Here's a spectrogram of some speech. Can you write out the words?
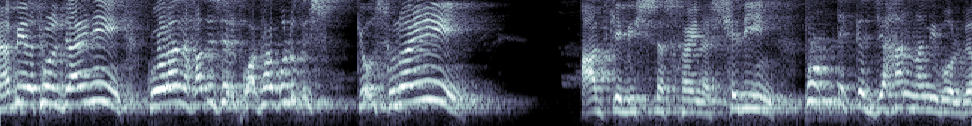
নাবি রসুল যায়নি? কোরআন, হাদিসের কথাগুলো কেউ শোনায়নি? আজকে বিশ্বাস হয় না, সেদিন প্রত্যেকটা জাহান্নামি বলবে,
